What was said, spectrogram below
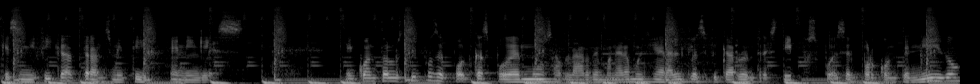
que significa transmitir en inglés. En cuanto a los tipos de podcast, podemos hablar de manera muy general y clasificarlo en tres tipos. Puede ser por contenido,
